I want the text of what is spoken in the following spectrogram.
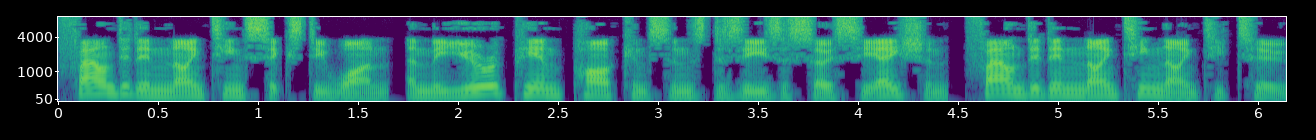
founded in 1961, and the European Parkinson's Disease Association Association, founded in 1992.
